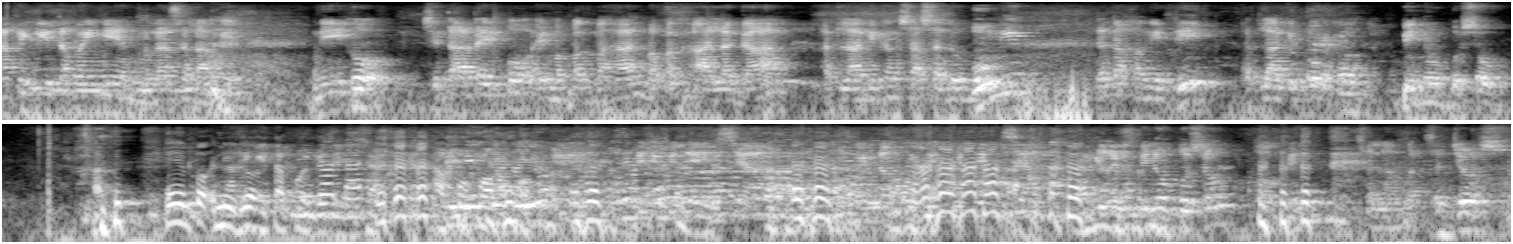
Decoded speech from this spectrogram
Nakikita ko yun yan mula sa langit. Nico, si tatay po ay mapagmahal, mapag-alaga, at lagi kang sasalubungin na nakangiti, at lagi po kong binubusog. Ayun po, Nico. Nakikita po ebidensya. Apo po ako. Mo, binibidensya. Talagang binubusog. Okay. Salamat sa Diyos.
